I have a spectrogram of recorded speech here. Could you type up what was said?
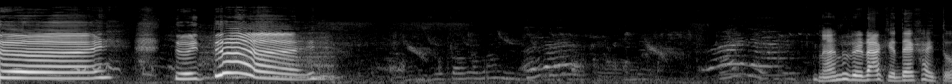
তৈ। তৈ তৈ। নানুরে ডাকে দেখাই তো।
